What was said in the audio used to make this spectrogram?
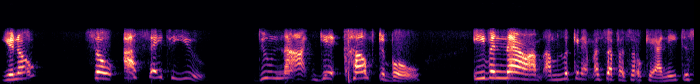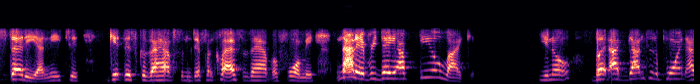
you know? So I say to you, do not get comfortable. Even now, I'm, I'm looking at myself. I said, okay, I need to study. I need to get this because I have some different classes I have before me. Not every day I feel like it you know. But I've gotten to the point I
